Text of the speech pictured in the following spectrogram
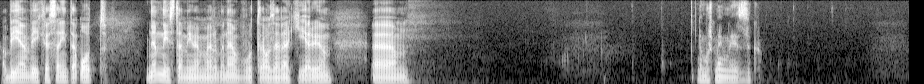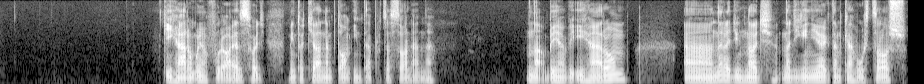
A BMW-kre szerintem ott nem néztem még, mert nem volt az a lelki erőm. Ö, De most megnézzük. i3 olyan fura ez, hogy mint hogyha nem tudom, Intel processzor lenne. Na, BMW i3, Uh, ne legyünk nagy, nagy igényűek, nem kell 20 szalos,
